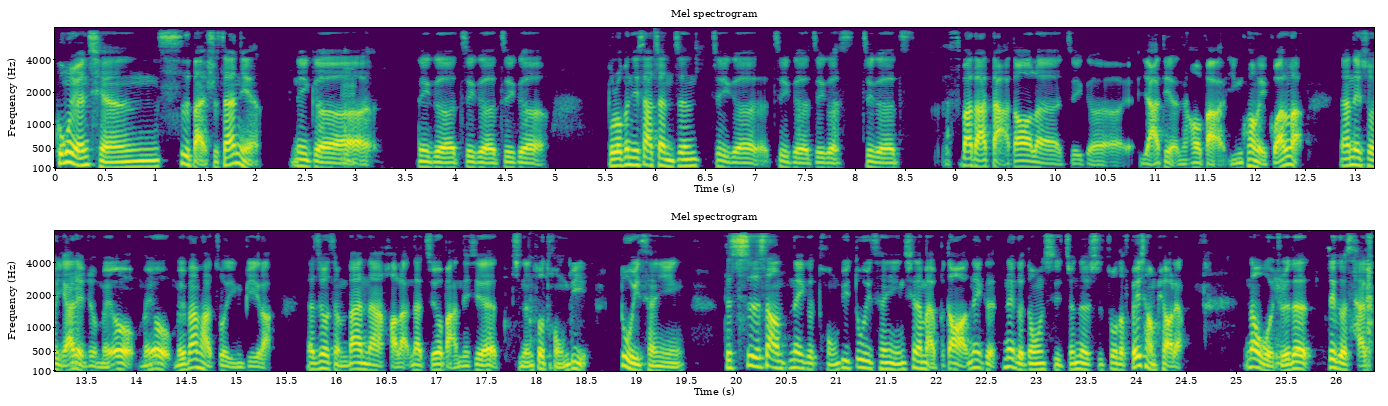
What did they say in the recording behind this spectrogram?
公元前四百十三年，那个那个这个这个伯罗奔尼撒战争，这个这个这个这个斯巴达打到了这个雅典，然后把银矿给关了，那那时候雅典就没有没有没办法做银币了。那之后怎么办呢？好了，那只有把那些只能做铜币镀一层银。但事实上，那个铜币镀一层银现在买不到，那个那个东西真的是做的非常漂亮。那我觉得这个材料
